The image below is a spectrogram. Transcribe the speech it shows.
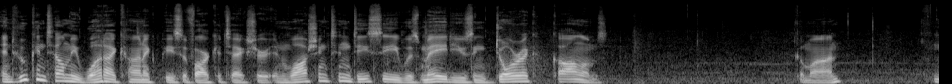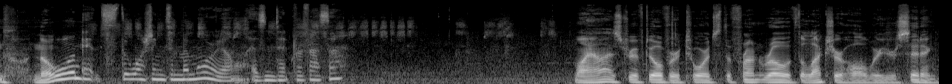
And who can tell me what iconic piece of architecture in Washington, D.C. was made using Doric columns? Come on. No, one? It's the Washington Memorial, isn't it, Professor? My eyes drift over towards the front row of the lecture hall where you're sitting.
